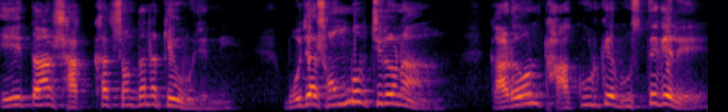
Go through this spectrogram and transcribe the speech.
এ তার সাক্ষাৎ সন্তানরা কেউ বোঝেননি। বোঝা সম্ভব ছিল না। কারণ ঠাকুরকে বুঝতে গেলে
